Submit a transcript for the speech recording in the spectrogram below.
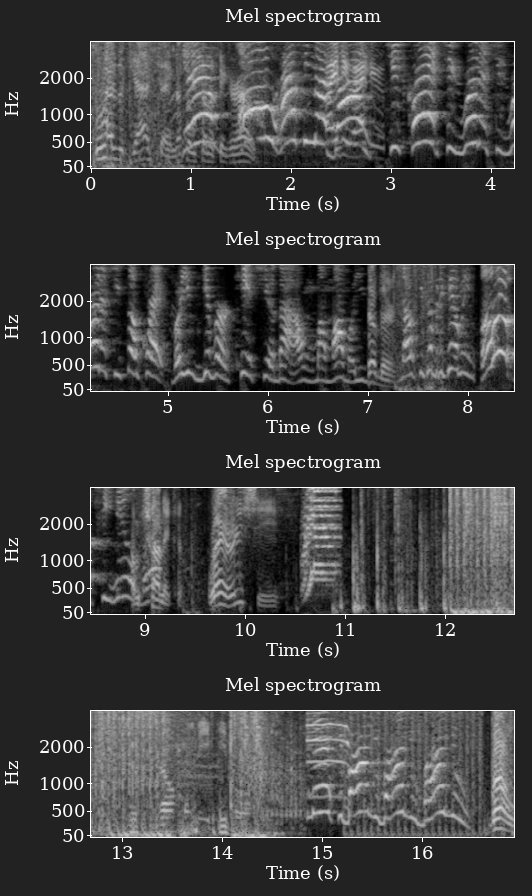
who has the gas tank? That's what I'm trying to figure out. Oh, how's she not I do, I dying? do. She's cracked. She's running. She's running. She's so cracked. Bro, you can give her a kiss. She'll die. Oh, my mama. You. Tell her. No, she's coming to kill me. Oh, she healed. I'm bro. trying to. co- Where is she? Just so many people. Yeah, she behind you. Behind you. Behind you. Bro,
